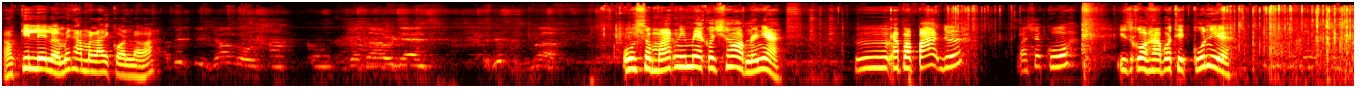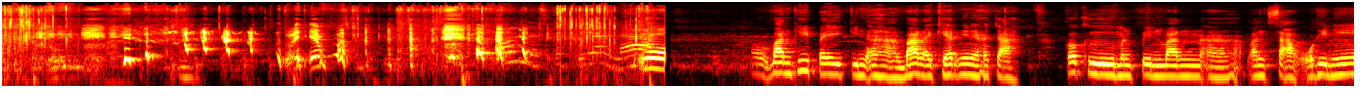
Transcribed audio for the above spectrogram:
เอากินเลยเหรอไม่ทำอะไรก่อนเหรอ โอ้สมาร์ทนี่แม่ก็ชอบนะเนี่ย อืมเอาปะปะเด้อมาสักกูอีสโกหาบอเทตกูเนี่ย ไม่เอ็มวันที่ไปกินอาหารบ้านไอแคทนี่นะจ๊ะก็คือมันเป็นวันอ่าวันเสาร์ที่นี่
